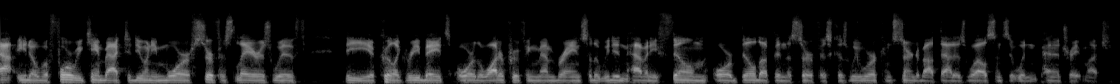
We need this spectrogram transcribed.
at, you know, before we came back to do any more surface layers with the acrylic rebates or the waterproofing membrane so that we didn't have any film or buildup in the surface because we were concerned about that as well since it wouldn't penetrate much.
